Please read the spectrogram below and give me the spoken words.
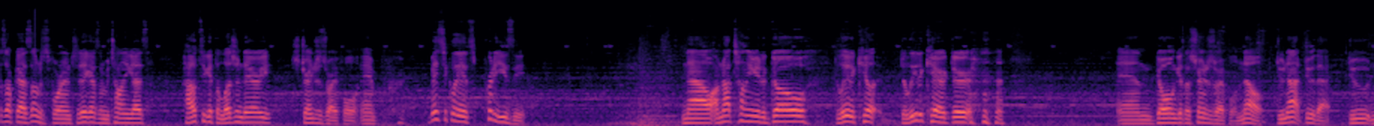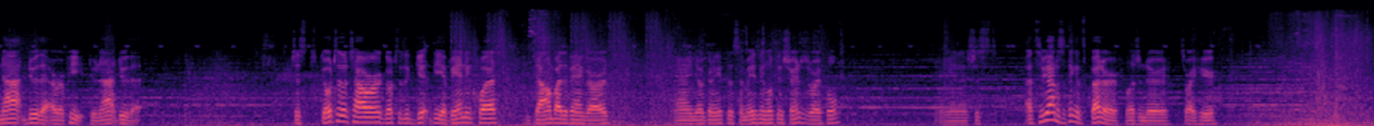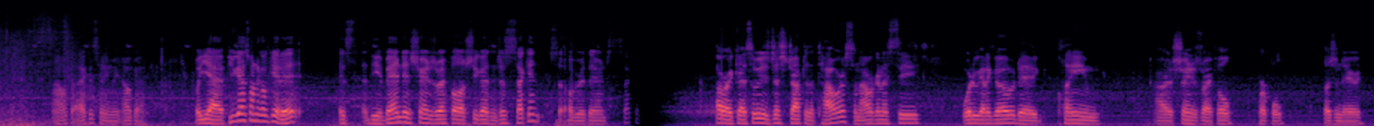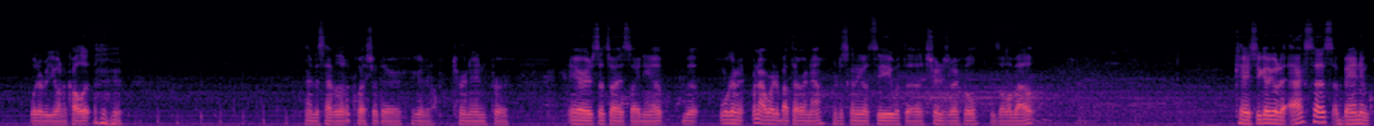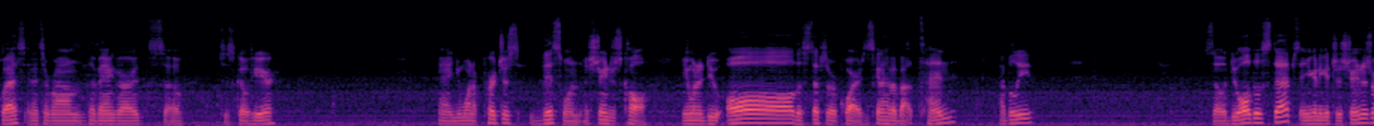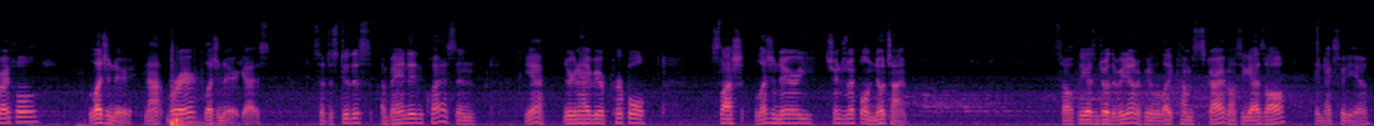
is up guys, I'm just for and today guys I'm going to be telling you guys how to get the legendary Stranger's Rifle and basically it's pretty easy. Now I'm not telling you to go delete a kill delete a character and go and get the Stranger's Rifle. No, do not do that. Do not do that. I repeat, do not do that. Just go to the tower, go to the get the abandoned quest down by the vanguard and you're gonna get this amazing looking stranger's rifle and it's just uh, to be honest I think it's better legendary. It's right here. Oh what the heck is hitting me? Okay. But yeah if you guys want to go get it it's the abandoned stranger's rifle. I'll show you guys in just a second. So I'll be right there in just a second. Alright guys so we just dropped to the tower. So now we're gonna see where do we gotta go to claim our stranger's rifle. Purple. Legendary. Whatever you want to call it I just have a little quest right there. I gotta turn in for Eris. That's why it's lighting up. But we're gonna we're not worried about that right now. We're just gonna go see what the stranger's rifle is all about. Okay, so you gotta go to access abandoned quest, and it's around the vanguard. So just go here, and you want to purchase this one, a stranger's call. And you want to do all the steps it requires. It's gonna have about ten, I believe. So do all those steps and you're to get your stranger's rifle. Legendary. Not rare. Legendary, guys. So just do this abandoned quest and yeah. You're to have your purple slash legendary stranger's rifle in no time. So hopefully you guys enjoyed the video. And if you like, comment, subscribe. And I'll see you guys all in the next video.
